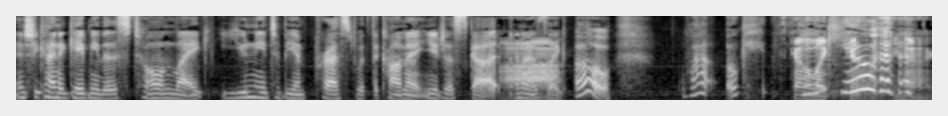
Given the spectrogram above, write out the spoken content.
And she kind of gave me this tone like, you need to be impressed with the comment you just got. And I was Ah. like, oh, wow, okay, It's kind of like you. yeah,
